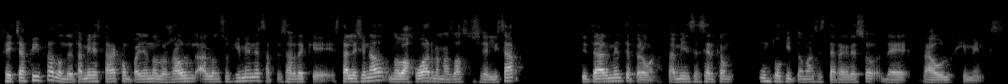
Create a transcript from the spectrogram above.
fecha FIFA, donde también estará acompañando a los Raúl Alonso Jiménez, a pesar de que está lesionado, no va a jugar, nada más va a socializar, literalmente, pero bueno, también se acerca un poquito más este regreso de Raúl Jiménez.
